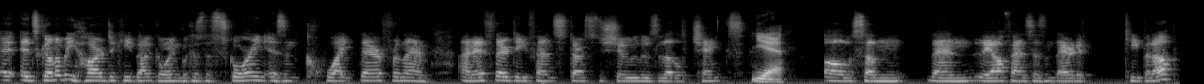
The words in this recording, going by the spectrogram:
it's going to be hard to keep that going because the scoring isn't quite there for them. And if their defense starts to show those little chinks, Yeah. all of a sudden, then the offense isn't there to keep it up.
